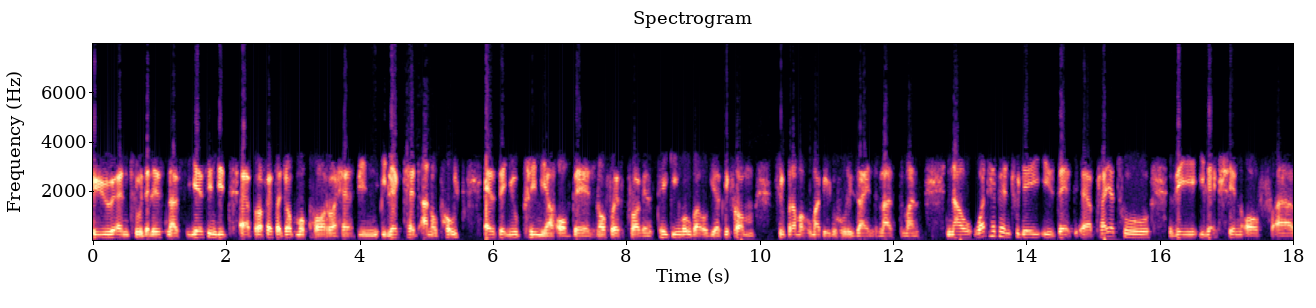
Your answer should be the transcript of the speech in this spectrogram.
to you and to the listeners. Yes, indeed, uh, Professor Job Mokgoro has been elected unopposed as the new premier of the Northwest Province, taking over obviously from Supra Mahuma who resigned last month. Now, what happened today is that uh, prior to the election of uh,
